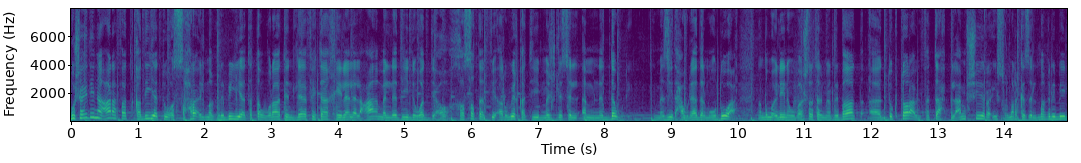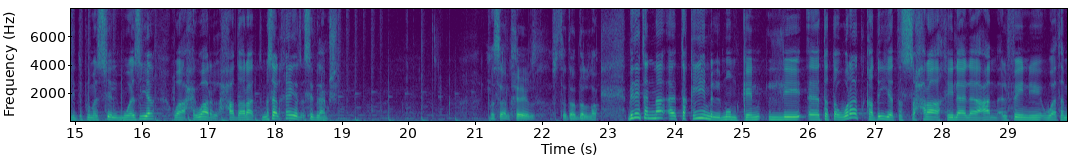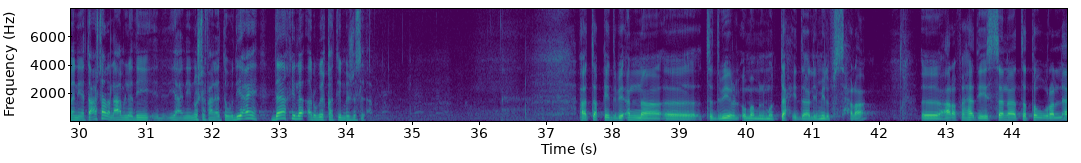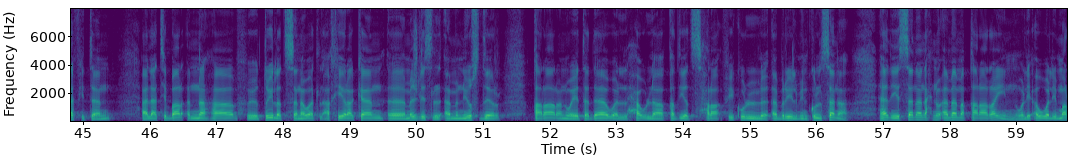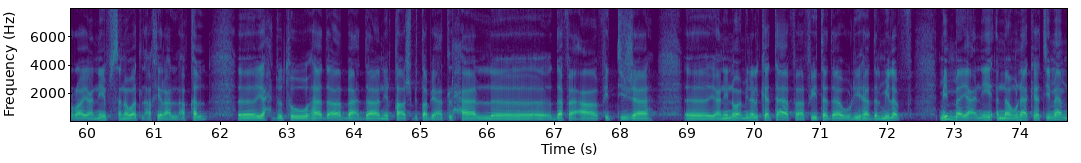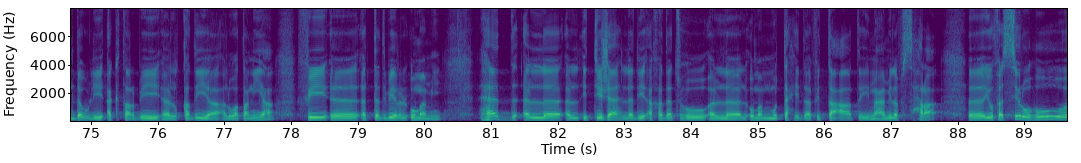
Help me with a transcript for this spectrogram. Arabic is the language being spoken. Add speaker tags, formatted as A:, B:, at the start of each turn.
A: مشاهدينا عرفت قضية الصحراء المغربية تطورات لافتة خلال العام الذي نودعه خاصة في أروقة مجلس الأمن الدولي. المزيد حول هذا الموضوع ننضم إلينا مباشرة من الرباط الدكتور عبد الفتاح بالعمشي رئيس المركز المغربي للدبلوماسية الموازية وحوار الحضارات. مساء الخير سيد بالعمشي.
B: مساء الخير أستاذ عبد الله.
A: بداية ما التقييم الممكن لتطورات قضية الصحراء خلال عام 2018 العام الذي يعني نشرف على توديعه داخل أروقة مجلس الأمن؟
B: أعتقد بأن آه، تدبير الأمم المتحدة لملف الصحراء آه، عرف هذه السنة تطورا لافتا على اعتبار أنها في طيلة السنوات الأخيرة كان آه، مجلس الأمن يصدر قرارا ويتداول حول قضية الصحراء في كل أبريل من كل سنة. هذه السنة نحن أمام قرارين ولأول مرة يعني في السنوات الأخيرة على الأقل آه، يحدث هذا بعد نقاش بطبيعة الحال آه، دفع في اتجاه آه، يعني نوع من الكثافة في تداول هذا الملف. مما يعني أن هناك اهتمام دولي أكثر بالقضية الوطنية في التدبير الأممي. هذا الاتجاه الذي أخذته الأمم المتحدة في التعاطي مع ملف الصحراء آه، يفسره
